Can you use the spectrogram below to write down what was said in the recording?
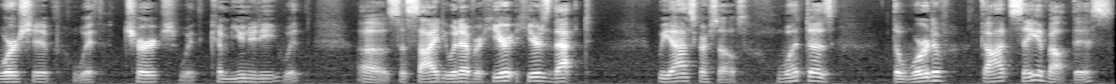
worship, with church, with community, with uh, society, whatever. Here, here's that. We ask ourselves, what does the Word of God say about this?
